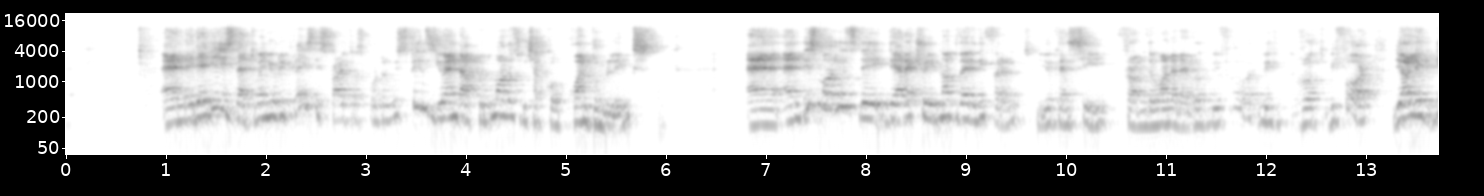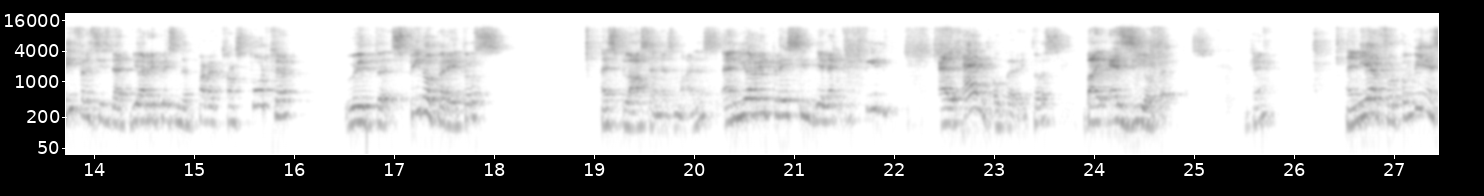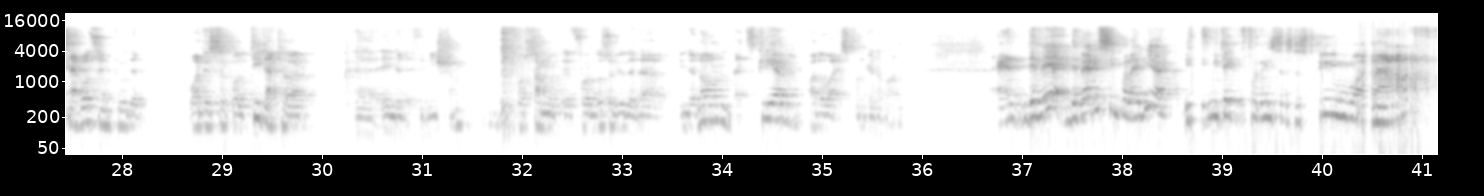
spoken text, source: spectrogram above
And the idea is that when you replace this parallel transporter with spins, you end up with models which are called quantum links. And, and, these models, they, they are actually not very different, you can see, from the one that I wrote before. Wrote before. The only difference is that you are replacing the parallel transporter with spin operators, S plus and S minus, and you are replacing the electric field, Ln operators, by SZ operators, okay? And here, for convenience, I've also included what is so-called theta term uh, in the definition. For some, for those of you that are in the known, that's clear, otherwise forget about it. And the, the very simple idea, if we take, for instance, a spin one half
